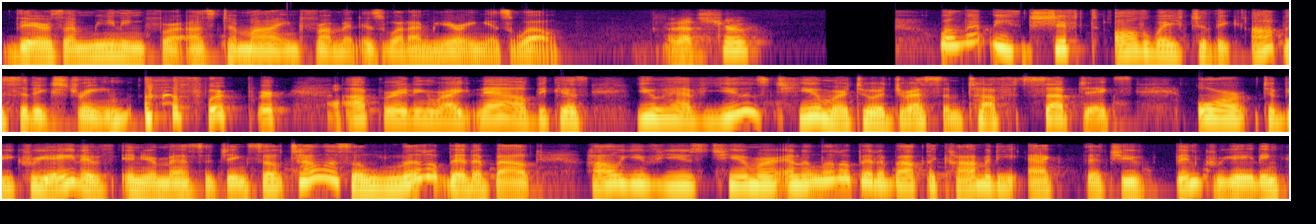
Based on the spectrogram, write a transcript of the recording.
there's a meaning for us to mine from it, is what I'm hearing as well. That's true. Well, let me shift all the way to the opposite extreme of where we're operating right now because you have used humor to address some tough subjects or to be creative in your messaging. So tell us a little bit about how you've used humor and a little bit about the comedy act that you've been creating,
